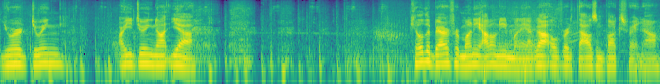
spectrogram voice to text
You're doing... Are you doing not... Yeah. Kill the bear for money? I don't need money. I've got over a thousand bucks right now.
